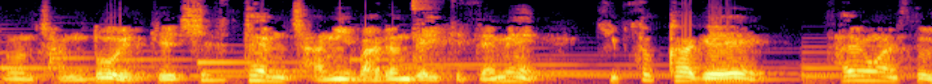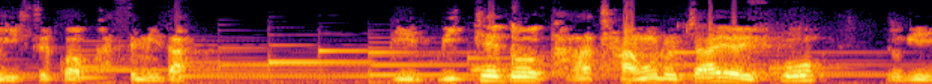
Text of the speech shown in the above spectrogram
이런 장도 이렇게 시스템 장이 마련되어 있기 때문에 깊숙하게 사용할 수 있을 것 같습니다. 이 밑에도 다 장으로 짜여 있고 여기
